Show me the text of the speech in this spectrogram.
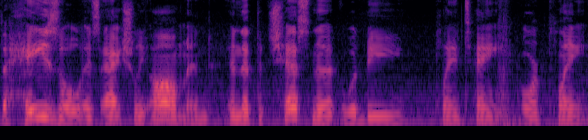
the hazel is actually almond and that the chestnut would be plantain or plain.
